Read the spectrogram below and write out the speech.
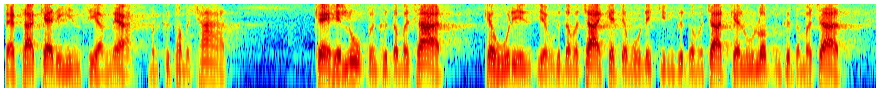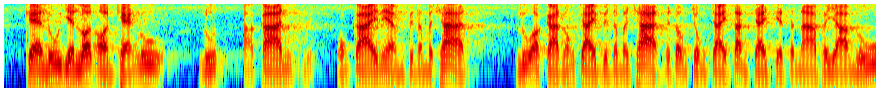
แต่ถ้าแค่ได้ยินเสียงเนี่ยมันคือธรรมชาติ แค่เห็นรูปมันคือธรรมชาติ แค่หูได้ยินเสียงมันคือธรรมชาติแค่จมูกได้กลิ่นคือธรรมชาติแค่รู้รสมันคือธรรมชาติ แค่รู้เย็นร้อนอ่อนแข็งรู้รู้อาการของกายเนี่ยมันเป็นธรรมชาติ รู้อาการของใจเป็นธรรมชาติ ไม่ต้องจงใจตั้งใจเจตนาพยายามรู้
